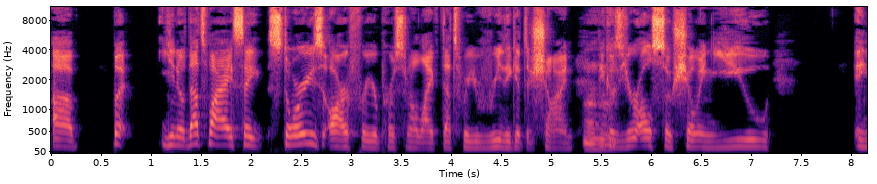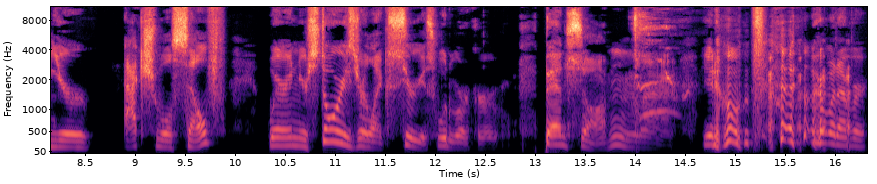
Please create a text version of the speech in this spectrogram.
Uh, but you know, that's why I say stories are for your personal life. That's where you really get to shine Mhm. because you're also showing you in your actual self. Where in your stories you're like serious woodworker, bandsaw, mm, you know, or whatever.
